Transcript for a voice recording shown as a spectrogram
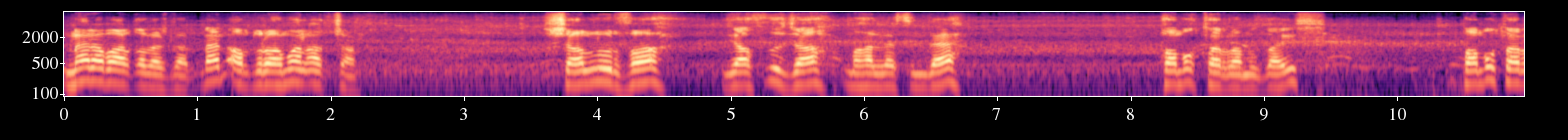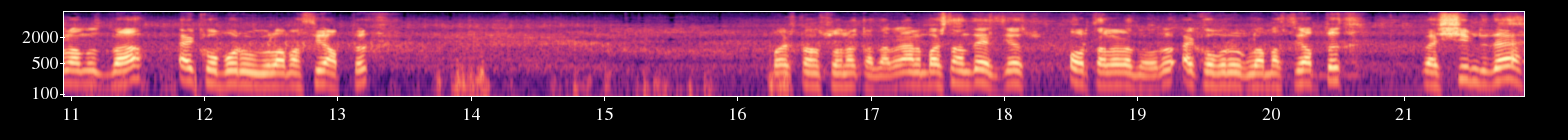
Merhaba arkadaşlar. Ben Abdurrahman Akçan. Şanlıurfa Yaslıca mahallesinde pamuk tarlamızdayız. Pamuk tarlamızda ekobor uygulaması yaptık. Baştan sona kadar. Yani baştan değil ki ortalara doğru ekobor uygulaması yaptık. Ve şimdi de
